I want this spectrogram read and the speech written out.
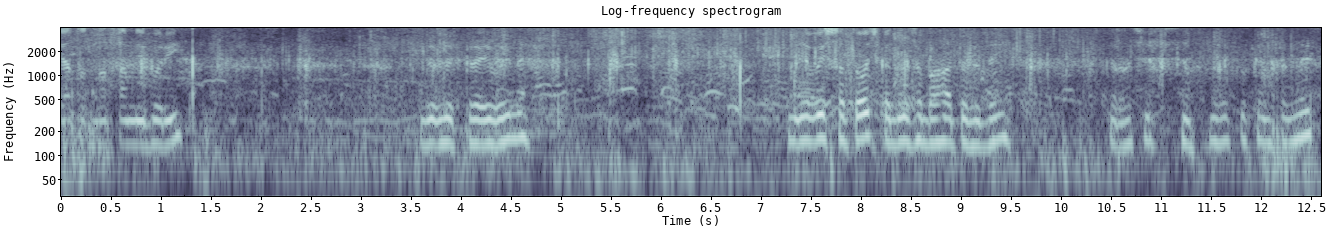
Я тут на самій горі. Дивлюсь краєвиди. Найвища точка, дуже багато людей. Коротше, все, ми спускаємося вниз.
